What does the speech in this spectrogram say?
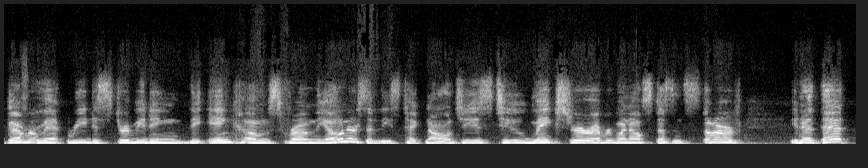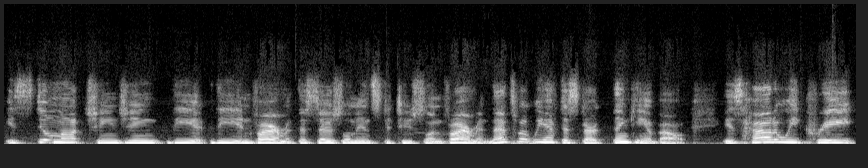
government redistributing the incomes from the owners of these technologies to make sure everyone else doesn't starve you know that is still not changing the the environment the social and institutional environment and that's what we have to start thinking about is how do we create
